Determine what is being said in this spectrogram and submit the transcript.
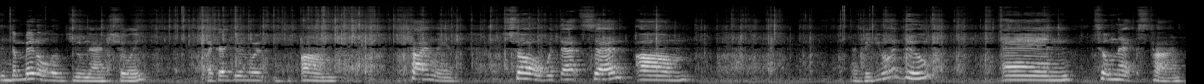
in, the middle of June, actually, like I did with um, Thailand. So, with that said, um, I bid you adieu, and till next time.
